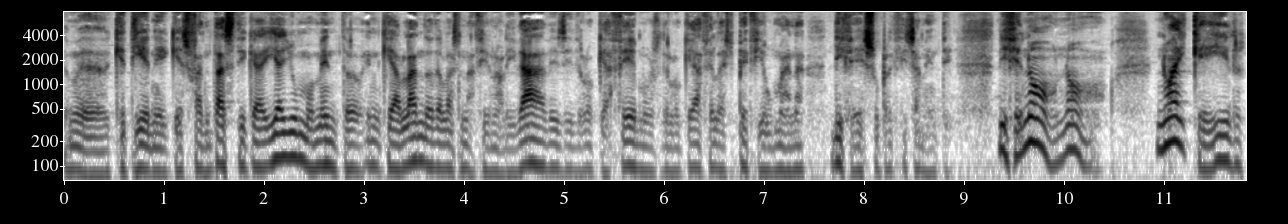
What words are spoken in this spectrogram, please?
eh, que tiene, que es fantástica, y hay un momento en que hablando de las nacionalidades y de lo que hacemos, de lo que hace la especie humana, dice eso precisamente. Dice, no, no, no hay que ir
